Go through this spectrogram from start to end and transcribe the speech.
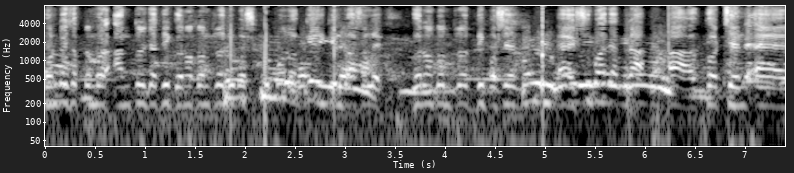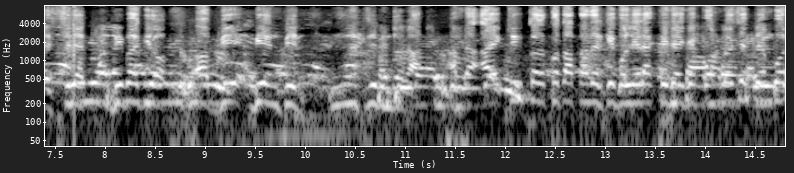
পনেরোই সেপ্টেম্বর আন্তর্জাতিক গণতন্ত্র দিবস উপলক্ষেই কিন্তু আসলে গণতন্ত্র দিবসের শোভাযাত্রা করছেন সিলেট বিভাগীয় বিএনপির নেতৃবৃন্দরা। আমরা আরেকটি কথা আপনাদেরকে বলে রাখতে চাই যে, পনেরোই সেপ্টেম্বর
